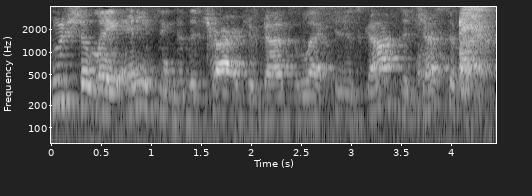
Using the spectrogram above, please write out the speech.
Who shall lay anything to the charge of God's elect? It is God that justifies.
